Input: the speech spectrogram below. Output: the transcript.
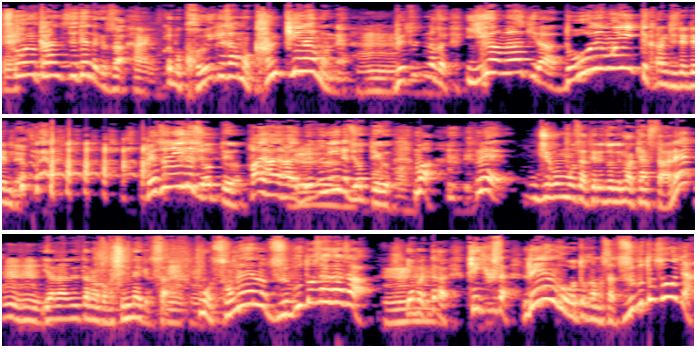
そういう感じで出んだけどさ、はいやっぱ小池さんもう関係ないもんね。うん別になんか、池上彰どうでもいいって感じで出んだよ。別にいいですよっていう。はいはいはい、別にいいですよっていう。まあ、ね、自分もさ、テレ東でまあキャスターね、うんうん。やられたのかもしんないけどさ、うんうんもうその辺の図太さがさ、うんやっぱりだから結局さ、蓮舫とかもさ、図太そうじゃん。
